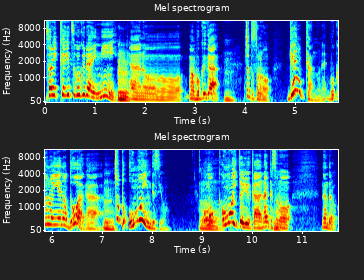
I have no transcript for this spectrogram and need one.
その1ヶ月後ぐらいに、うん。あのーまあ、僕がん。ちょっとその玄関のね僕の家のドアがうん。ちょっと重いんですよ。重うん。重いというかなんかその、なんだろう。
